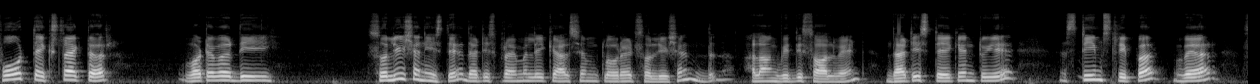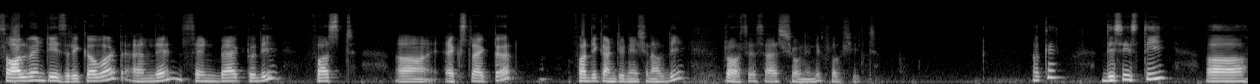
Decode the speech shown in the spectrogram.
fourth extractor whatever the solution is there that is primarily calcium chloride solution along with the solvent that is taken to a steam stripper where solvent is recovered and then sent back to the first uh, extractor for the continuation of the process as shown in the flow sheet. Okay. This is the uh,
